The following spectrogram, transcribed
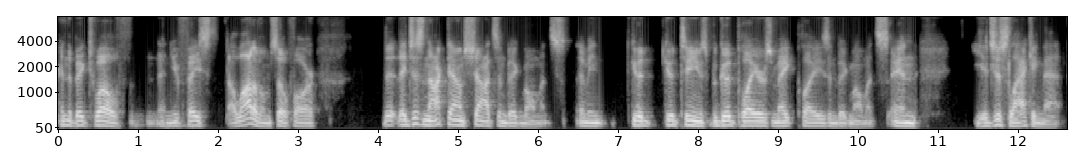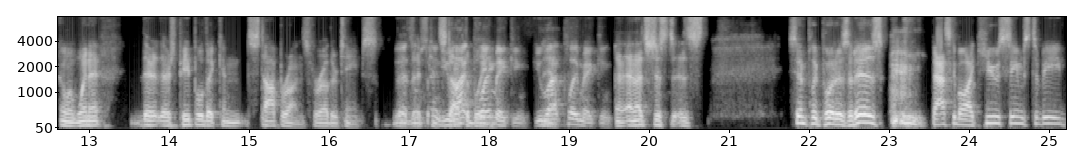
in the Big 12, and you've faced a lot of them so far, they just knock down shots in big moments. I mean, good good teams, but good players make plays in big moments, and you're just lacking that. When it there, there's people that can stop runs for other teams that, that can stop the bleeding. playmaking. You yeah. lack playmaking, and, and that's just as simply put as it is. basketball IQ seems to be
